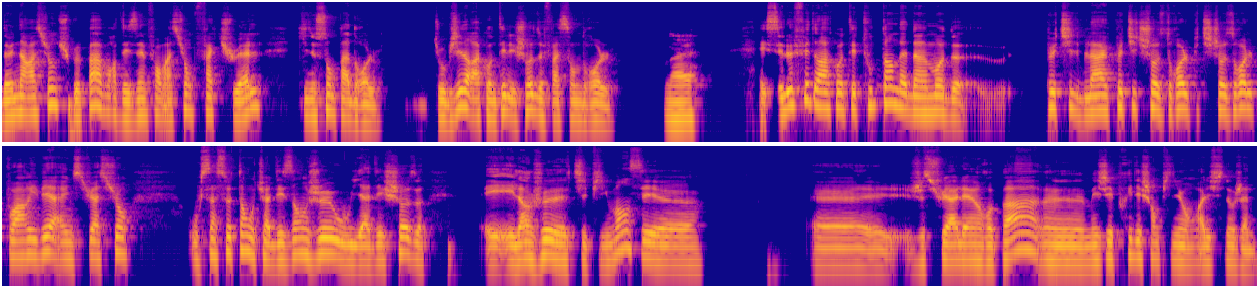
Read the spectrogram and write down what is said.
dans une narration, tu peux pas avoir des informations factuelles qui ne sont pas drôles. Tu es obligé de raconter les choses de façon drôle. Ouais. Et c'est le fait de raconter tout le temps d'être dans un mode euh, petite blague, petite chose drôle, petite chose drôle pour arriver à une situation où ça se tend, où tu as des enjeux, où il y a des choses. Et, l'enjeu, typiquement, c'est euh, euh, je suis allé à un repas, euh, mais j'ai pris des champignons hallucinogènes.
